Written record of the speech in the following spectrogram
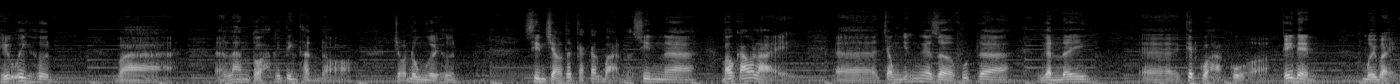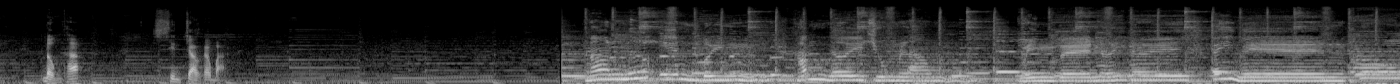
hữu ích hơn và À, lan tỏa cái tinh thần đó cho đông người hơn. Xin chào tất cả các bạn và xin à, báo cáo lại à, trong những giờ phút gần đây kết quả của cái đền 17 Đồng Tháp. Xin chào các bạn. Non nước yên bình khắp nơi chung lòng. Mình về nơi đây, cái miền không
